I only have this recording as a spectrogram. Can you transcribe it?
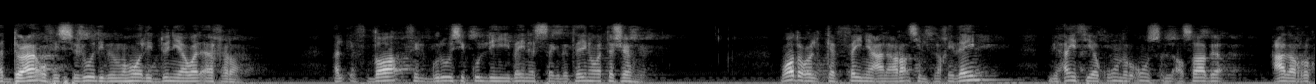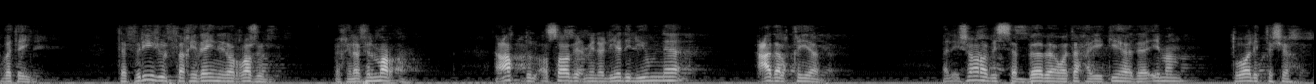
الدعاء في السجود بمهول الدنيا والآخرة. الإفضاء في الجلوس كله بين السجدتين والتشهد. وضع الكفين على رأس الفخذين بحيث يكون رؤوس الأصابع على الركبتين. تفريج الفخذين للرجل بخلاف المرأة. عقد الأصابع من اليد اليمنى عدا القيام. الإشارة بالسبابة وتحريكها دائما طوال التشهد.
